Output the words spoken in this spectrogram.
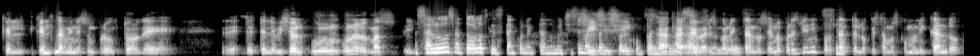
que él, que él también es un productor de, de, televisión, uno de los más... Saludos a todos los que se están conectando, muchísimas gracias por acompañarnos. Hay, varios conectándose, ¿no? Pero es bien importante lo que estamos comunicando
